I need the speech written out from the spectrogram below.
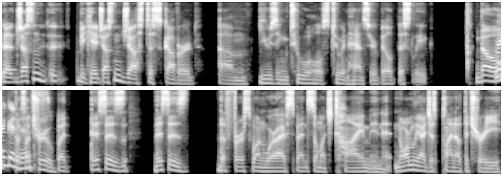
Uh, Justin, uh, BK, Justin just discovered um, using tools to enhance your build this league. No, that's not true. But this is this is the first one where I've spent so much time in it. Normally I just plan out the tree.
